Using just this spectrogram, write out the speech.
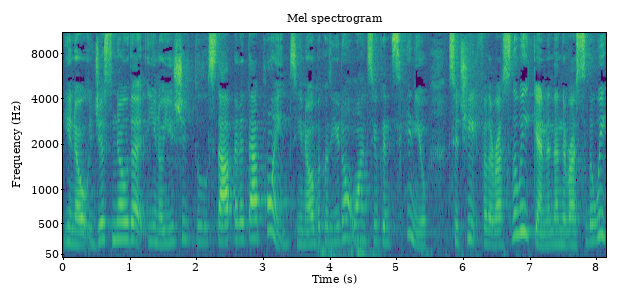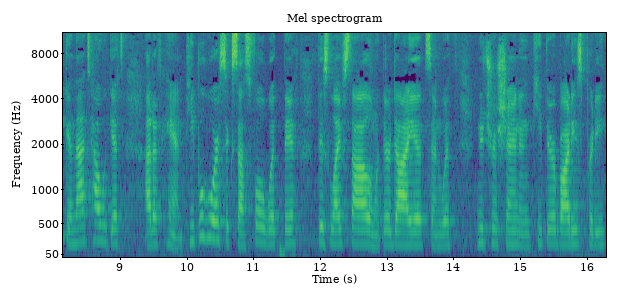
you know, just know that, you know, you should stop it at that point, you know, because you don't want to continue to cheat for the rest of the weekend and then the rest of the week. And that's how it gets out of hand. People who are successful with their, this lifestyle and with their diets and with nutrition and keep their bodies pretty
